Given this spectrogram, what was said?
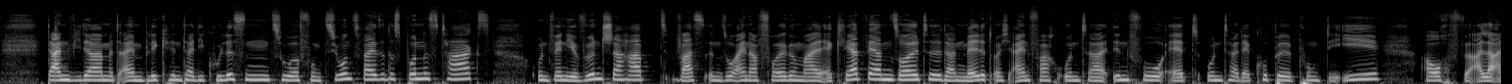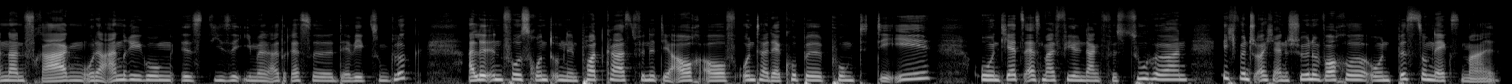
Dann wieder mit einem Blick hinter die Kulissen zur Funktionsweise des Bundestags. Und wenn ihr Wünsche habt, was in so einer Folge mal erklärt werden sollte, dann meldet euch einfach unter info@unterderkuppel.de. Auch für alle anderen Fragen oder Anregungen ist diese E-Mail-Adresse der Weg zum Glück. Alle Infos rund um den Podcast findet ihr auch auf unterderkuppel.de. Und jetzt erstmal vielen Dank fürs Zuhören. Ich wünsche euch eine schöne Woche und bis zum nächsten Mal.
